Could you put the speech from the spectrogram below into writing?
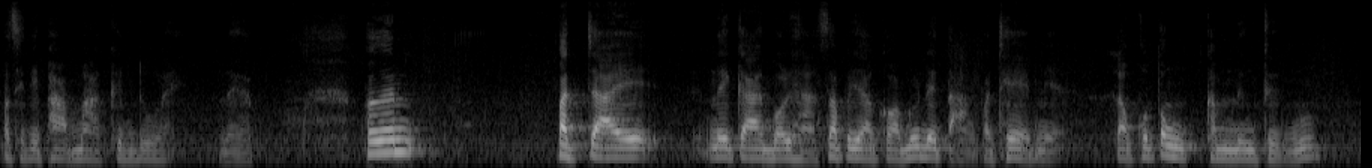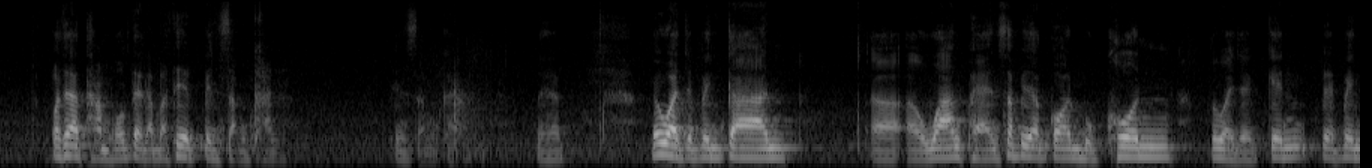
ประสิทธิภาพมากขึ้นด้วยนะครับเพราะฉะนั้นปัจจัยในการบริหารทรัพยากรมนุษย์ในต่างประเทศเนี่ย เราก็ต้องคำนึงถึงวัฒนธรรมของแต่ละประเทศเป็นสำคัญเป็นสำคัญนะครับไม่ว่าจะเป็นการวางแผนทรัพยากรบุคคล ไม่ว่าจะเป็น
